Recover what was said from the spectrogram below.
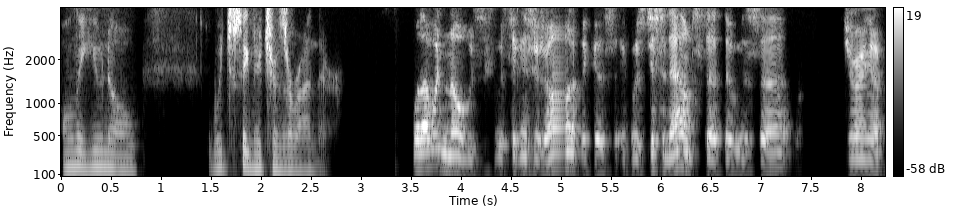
Only you know which signatures are on there. Well, I wouldn't know which, signatures are on it because it was just announced that it was uh, during a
